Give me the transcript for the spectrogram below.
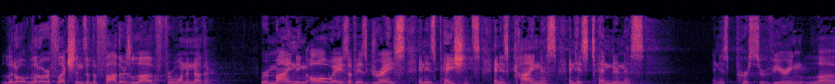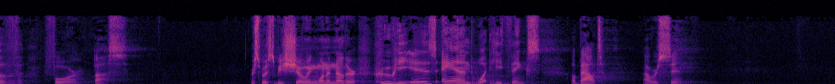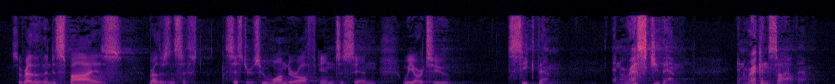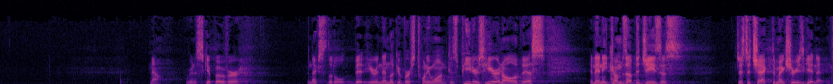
little, little reflections of the Father's love for one another, reminding always of His grace and His patience and His kindness and His tenderness and His persevering love for us. We're supposed to be showing one another who He is and what He thinks about our sin. So rather than despise brothers and sisters who wander off into sin, we are to seek them and rescue them and reconcile them. Now, we're going to skip over the next little bit here and then look at verse 21 because Peter's hearing all of this and then he comes up to Jesus just to check to make sure he's getting it.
